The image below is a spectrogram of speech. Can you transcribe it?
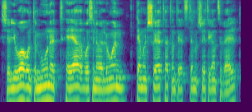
ist ein Jahr und ein Monat her, wo sie noch allein demonstriert hat und jetzt demonstriert die ganze Welt.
